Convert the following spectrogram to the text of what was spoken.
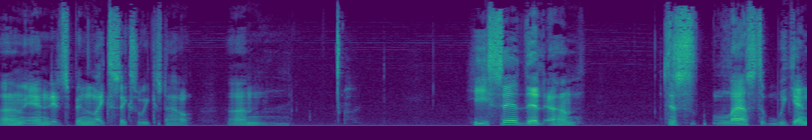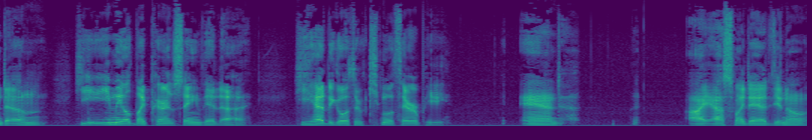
um, and it's been like six weeks now. Um, he said that um, this last weekend um, he emailed my parents saying that uh, he had to go through chemotherapy. And I asked my dad, you know,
